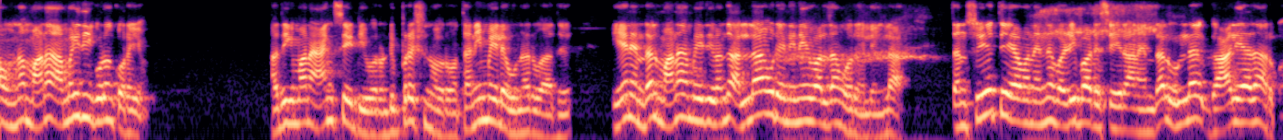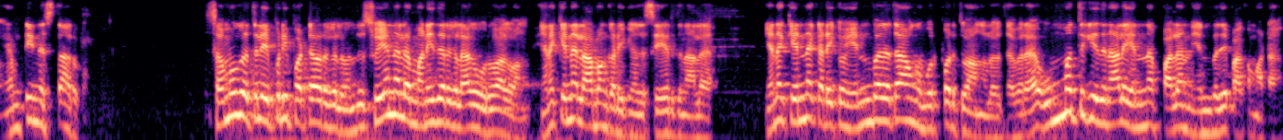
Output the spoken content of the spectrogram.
ஆகும்னா மன அமைதி கூட குறையும். அதிகமான ஆங்ஸைட்டி வரும் டிப்ரெஷன் வரும் தனிமையில உணர்வாது. ஏனென்றால் மன அமைதி வந்து அல்லாவுடைய நினைவால் தான் வரும் இல்லைங்களா? தன் சுயத்தை அவன் என்ன வழிபாடு செய்கிறான் என்றால் உள்ள காலியாக தான் இருக்கும் எம்டினஸ் தான் இருக்கும். சமூகத்துல எப்படிப்பட்டவர்கள் வந்து சுயநல மனிதர்களாக உருவாகுவாங்க. எனக்கு என்ன லாபம் கிடைக்கும் அதை செய்யறதுனால? எனக்கு என்ன கிடைக்கும் என்பதை தான் அவங்க முற்படுத்துவாங்களோ தவிர உம்மத்துக்கு இதனால என்ன பலன் என்பதை பார்க்க மாட்டாங்க.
